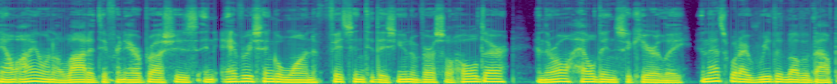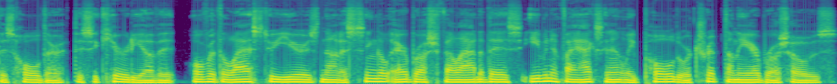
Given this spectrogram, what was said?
Now I own a lot of different airbrushes and every single one fits into this universal holder and they're all held in securely. And that's what I really love about this holder, the security of it. Over the last two years, not a single airbrush fell out of this, even if I accidentally pulled or tripped on the airbrush hose.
